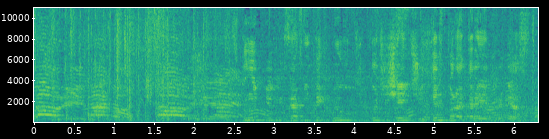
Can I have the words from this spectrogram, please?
Solidarność! W grudniu tych zabitych było kilkudziesięciu, tylko na terenie Trójmiasta.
